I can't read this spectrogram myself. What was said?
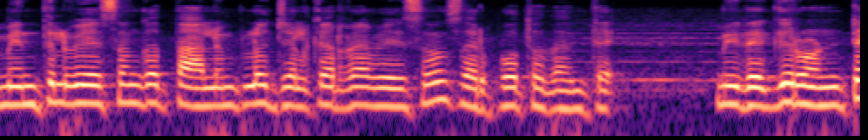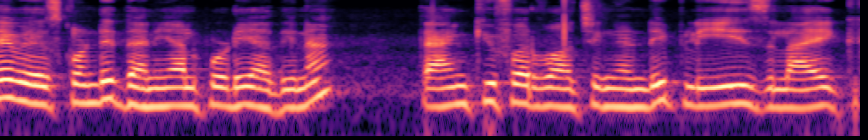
మెంతులు వేసాం కదా తాలింపులో జీలకర్ర వేసాం సరిపోతుంది అంతే మీ దగ్గర ఉంటే వేసుకోండి. ధనియాల పొడి అదినా. థ్యాంక్ యూ ఫర్ వాచింగ్ అండి. Please like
